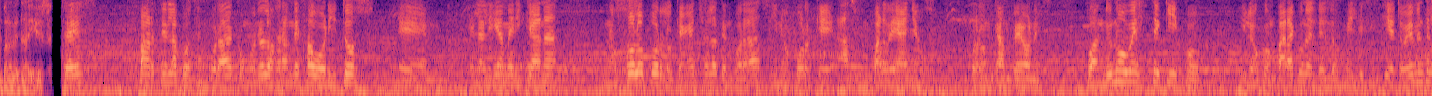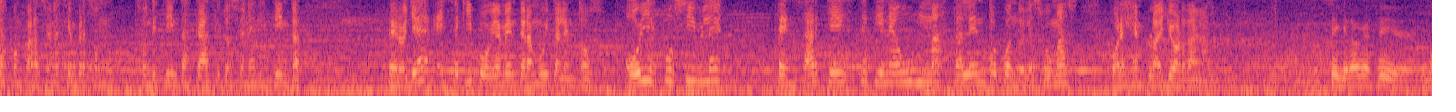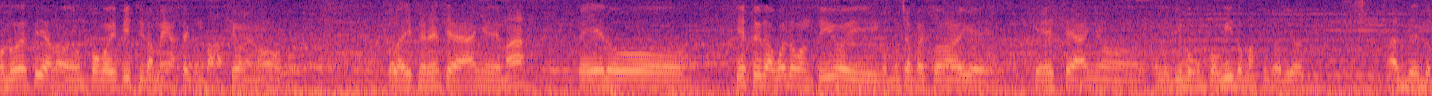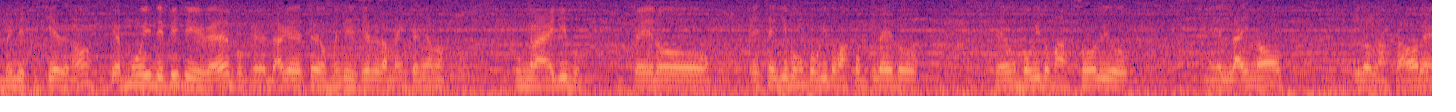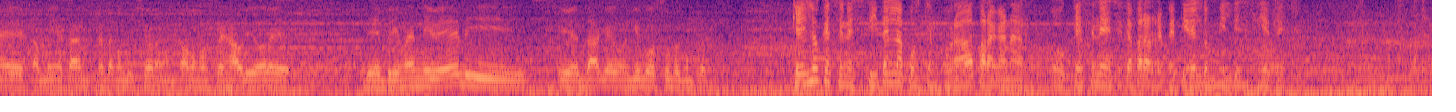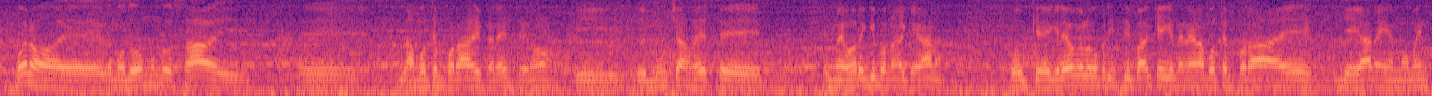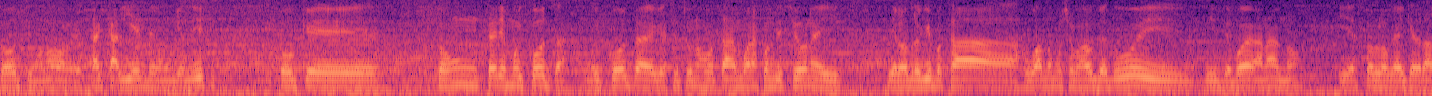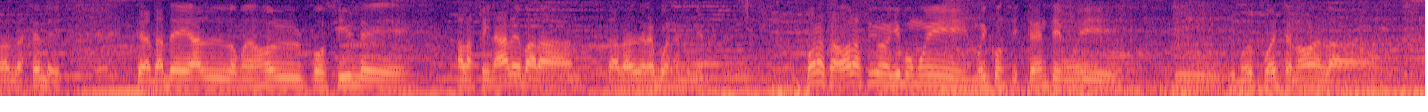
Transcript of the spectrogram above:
para detalles. Ustedes parten la postemporada como uno de los grandes favoritos eh, en la Liga Americana, no solo por lo que han hecho en la temporada, sino porque hace un par de años fueron campeones. Cuando uno ve este equipo y lo compara con el del 2017, obviamente las comparaciones siempre son, son distintas, cada situación es distinta, pero ya ese equipo obviamente era muy talentoso. Hoy es posible pensar que este tiene aún más talento cuando le sumas, por ejemplo, a Jordan Alves. Sí, creo que sí. Eh, Como tú decías, ¿no? es un poco difícil también hacer comparaciones, ¿no? Con la diferencia de año y demás. Pero sí estoy de acuerdo contigo y con muchas personas de que, este año el equipo es un poquito más superior al del 2017, ¿no? Que es muy difícil de creer porque es verdad que ese 2017 también teníamos un gran equipo. Pero este equipo es un poquito más completo, se ve un poquito más sólido en el line-up y los lanzadores también están en perfectas condiciones. Contamos con tres abridores de primer nivel y, y verdad que es un equipo súper completo. ¿Qué es lo que se necesita en la postemporada para ganar? ¿O qué se necesita para repetir el 2017? Bueno, eh, como todo el mundo sabe, eh, la postemporada es diferente, ¿no? Y, y muchas veces el mejor equipo no es el que gana. Porque creo que lo principal que hay que tener en la postemporada es llegar en el momento óptimo, ¿no? Estar caliente, como quien dice. Porque son series muy cortas, muy cortas, de que si tú no estás en buenas condiciones y, el otro equipo está jugando mucho mejor que tú y, y te puede ganar, ¿no? Y eso es lo que hay que tratar de hacer, de tratar de llegar lo mejor posible a las finales para tratar de tener buen rendimiento. Bueno, hasta ahora ha sido un equipo muy, muy consistente y muy, y, y muy fuerte ¿no? en, la,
